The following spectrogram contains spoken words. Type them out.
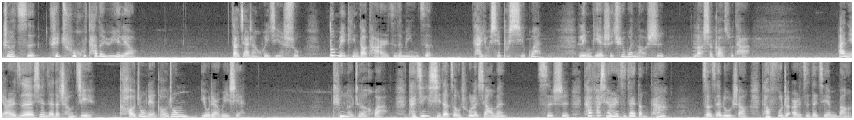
这次却出乎他的预料，到家长会结束，都没听到他儿子的名字。他有些不习惯，临别时去问老师，老师告诉他：“按你儿子现在的成绩，考重点高中有点危险。”听了这话，他惊喜地走出了校门。此时，他发现儿子在等他。走在路上，他扶着儿子的肩膀，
